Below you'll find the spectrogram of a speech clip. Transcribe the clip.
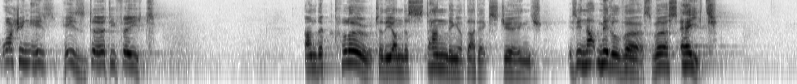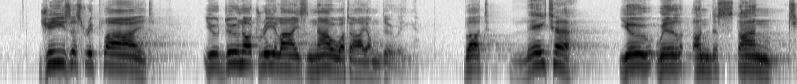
washing his, his dirty feet. And the clue to the understanding of that exchange is in that middle verse, verse 8. Jesus replied, You do not realize now what I am doing, but later you will understand.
